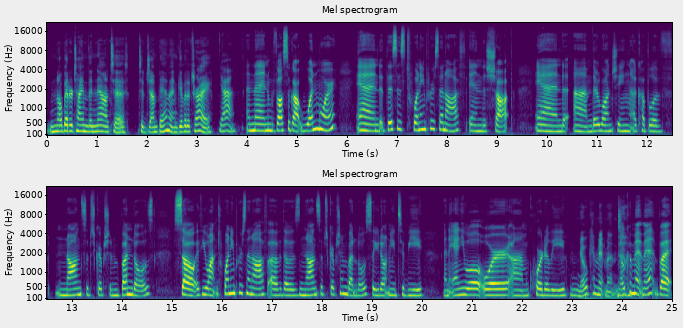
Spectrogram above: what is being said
no better time than now to to jump in and give it a try. Yeah. And then we've also got one more, and this is 20% off in the shop. And um, they're launching a couple of non subscription bundles. So if you want 20% off of those non subscription bundles, so you don't need to be an annual or um, quarterly No commitment. no commitment, but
